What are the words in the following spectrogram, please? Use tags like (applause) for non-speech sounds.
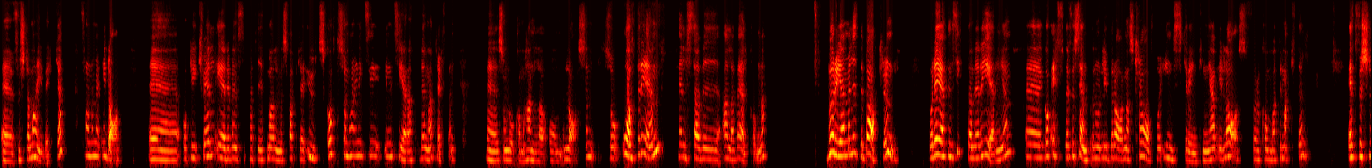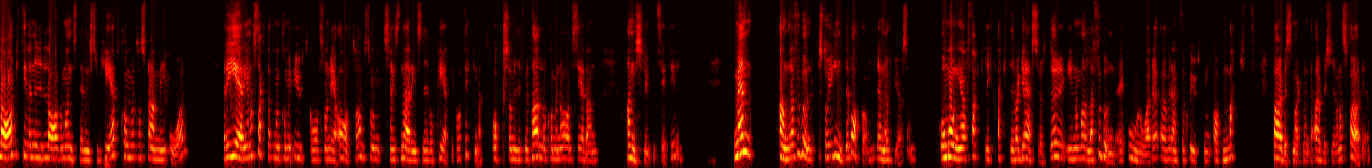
eh, första majvecka från och med idag. Eh, och ikväll är det Vänsterpartiet Malmös fackliga utskott som har initierat denna träffen eh, som då kommer handla om LASen. Så återigen hälsar vi alla välkomna. Börja med lite bakgrund. Och det är att den sittande regeringen eh, gav efter för Centern och Liberalernas krav på inskränkningar i LAS för att komma till makten. Ett förslag till en ny lag om anställningstrygghet kommer att tas fram i år. Regeringen har sagt att man kommer utgå från det avtal som Svenskt Näringsliv och PTK tecknat och som IF Metall och Kommunal sedan anslutit sig till. Men andra förbund står ju inte bakom denna uppgörelsen. Och många fackligt aktiva gräsrötter inom alla förbund är oroade över den förskjutning av makt på arbetsmarknaden till arbetsgivarnas fördel.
